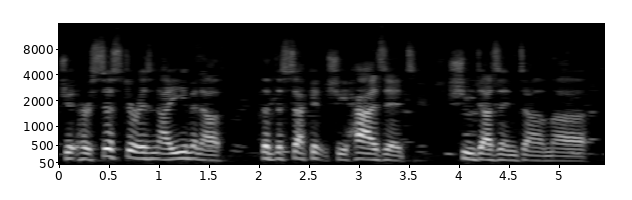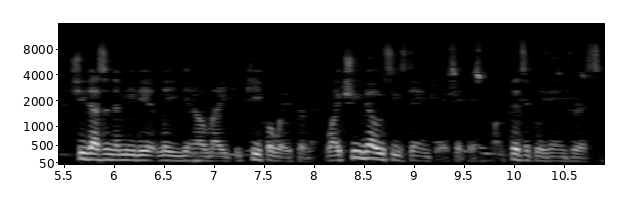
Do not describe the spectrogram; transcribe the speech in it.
she, her sister is naive enough that the second she has it, she doesn't um uh, she doesn't immediately you know like keep away from it. Like she knows he's dangerous at this point, physically dangerous,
